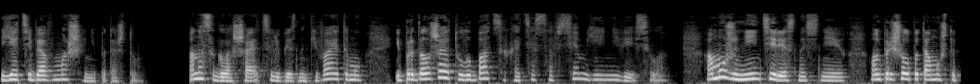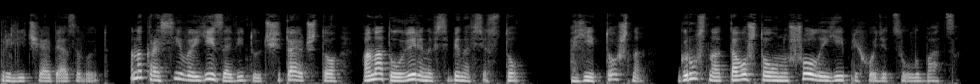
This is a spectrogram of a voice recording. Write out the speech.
«я тебя в машине подожду». Она соглашается, любезно кивает ему и продолжает улыбаться, хотя совсем ей не весело. А мужу неинтересно с нею, он пришел потому, что приличия обязывают. Она красивая, ей завидуют, считают, что она-то уверена в себе на все сто. А ей тошно, грустно от того, что он ушел, и ей приходится улыбаться.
